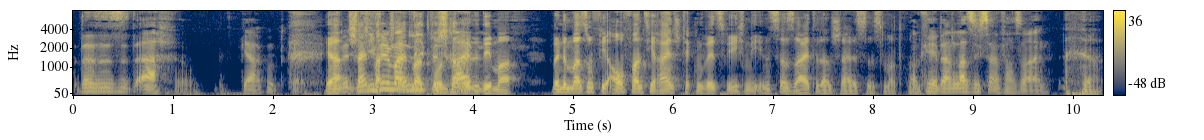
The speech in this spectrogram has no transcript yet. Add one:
Das ist, ach, ja, gut. Ja, schneid mal, schneid ein mal drunter, wenn du dir mal, wenn du mal so viel Aufwand hier reinstecken willst, wie ich in die Insta-Seite, dann schneidest du es mal drunter. Okay, dann lass ich es einfach sein. Ja,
